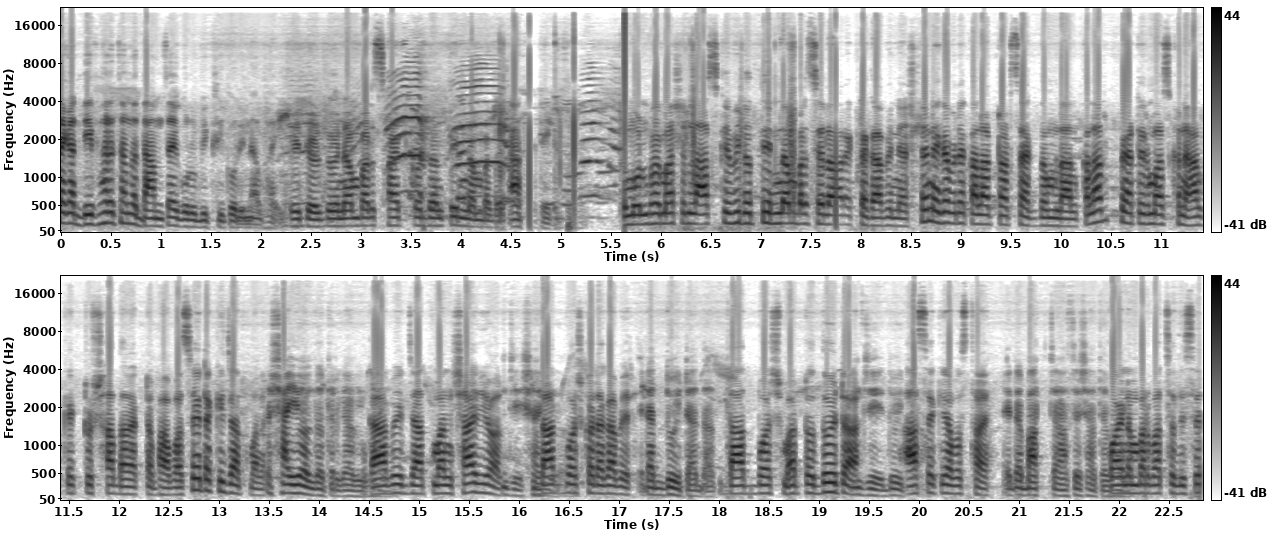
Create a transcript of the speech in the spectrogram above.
টাকার ডিফারেন্স আমরা দাম চাই গরু বিক্রি করি না ভাই। দুই নাম্বার সাইড করে দেন তিন নাম্বার। আচ্ছা ঠিক আছে। সুমন ভাই মাসাল্লাহ আজকে ভিডিও তিন নাম্বার ছিল আর একটা গাভি নিয়ে আসলেন। এই গাভিটা কালারটা আছে একদম লাল কালার প্যাটের মাঝখানে হালকা একটু সাদার একটা ভাব আছে। এটা কি জাত মানে? শাহিওয়াল জাতের গাভি। গাভির জাতমান শাহিওয়াল। জি। দাঁত বয়স কটা গাভির? এটা দুইটা দাঁত। দাঁত বয়স মাত্র দুইটা? জি দুইটা। আছে কি অবস্থায়? এটা বাচ্চা আছে সাথে কয় নাম্বার বাচ্চা দিছে?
